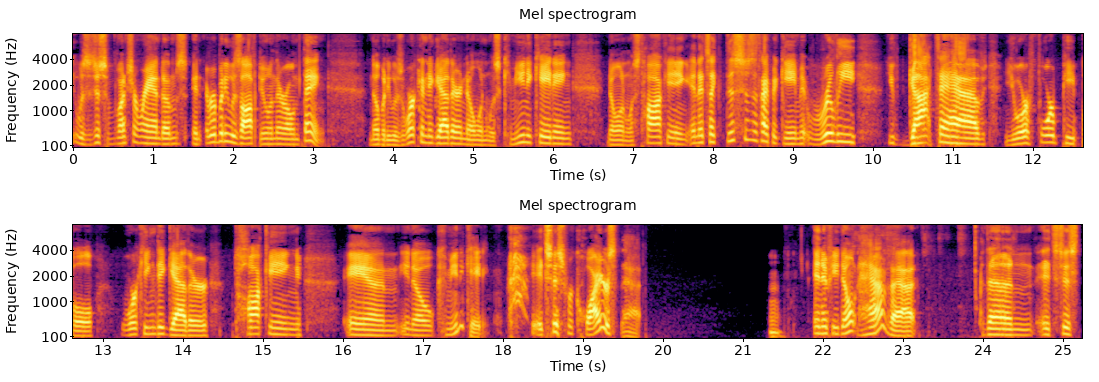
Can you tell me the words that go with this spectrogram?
it was just a bunch of randoms, and everybody was off doing their own thing. Nobody was working together. No one was communicating. No one was talking. And it's like this is the type of game. It really you've got to have your four people working together, talking, and you know communicating. it just requires that. And if you don't have that, then it's just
